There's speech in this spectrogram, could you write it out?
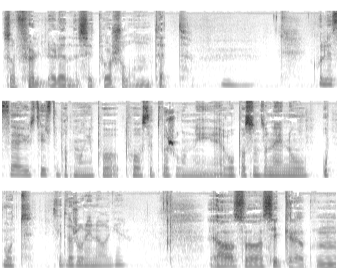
som følger denne situasjonen tett. Mm. Hvordan ser Justisdepartementet på, på situasjonen i Europa, sånn som den er nå, opp mot situasjonen i Norge? Ja, altså Sikkerheten,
